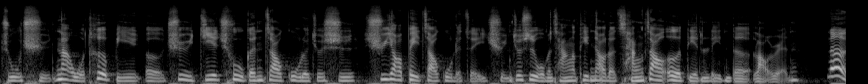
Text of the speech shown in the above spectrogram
族群，那我特别呃去接触跟照顾的，就是需要被照顾的这一群，就是我们常常听到的长照二点零的老人。那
